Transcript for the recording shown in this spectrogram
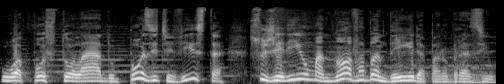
O apostolado positivista sugeria uma nova bandeira para o Brasil,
